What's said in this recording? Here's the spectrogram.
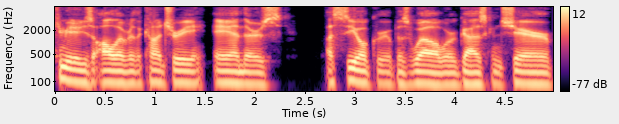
communities all over the country, and there's a SEAL group as well where guys can share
